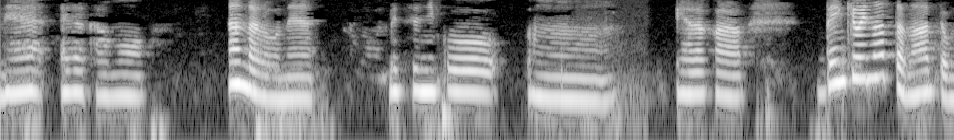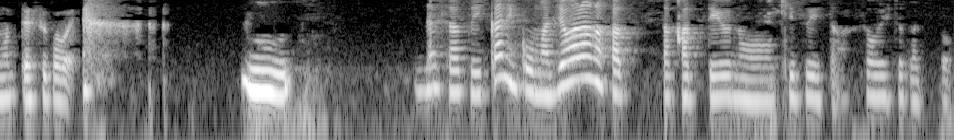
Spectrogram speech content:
ーね、え、だからもう、なんだろうね。別にこう、うーん。いや、だから、勉強になったなって思って、すごい。うん。だし、あと、いかにこう、交わらなかったかっていうのを気づいた。そういう人たちと。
